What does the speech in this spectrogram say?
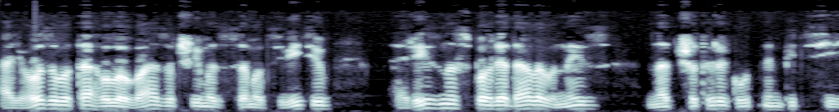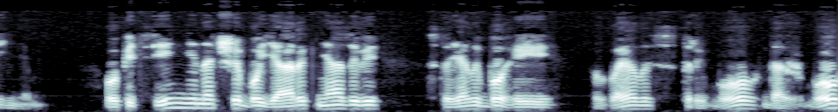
а його золота голова з очима з самоцвітів грізно споглядала вниз над чотирикутним підсінням. У підсінні, наче бояри князеві, стояли боги Велес, Трибог, Дажбог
